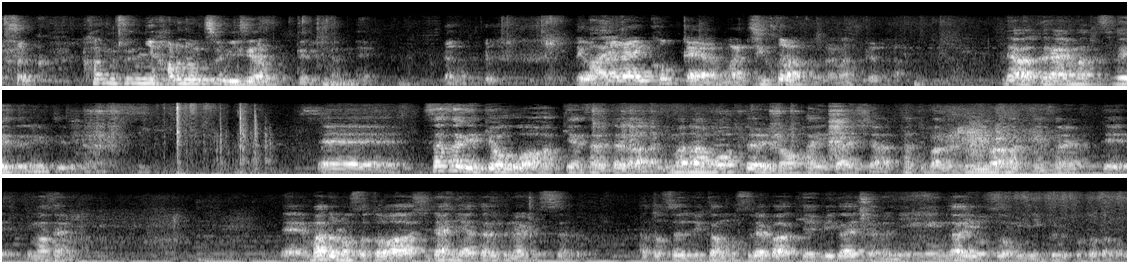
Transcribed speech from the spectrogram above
そこ完全に腹の内見せ合ってるじゃんねでお互い今回はまあ事故だと思いますけどではクライマックスフェーズに移りますえー、笹毛京吾は発見されたが、いまだもう一人の徘徊者、立花龍は発見されていません。えー窓の外は次第に明るくなりつつある。あと数時間もすれば警備会社の人間が様子を見に来ることだろう。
